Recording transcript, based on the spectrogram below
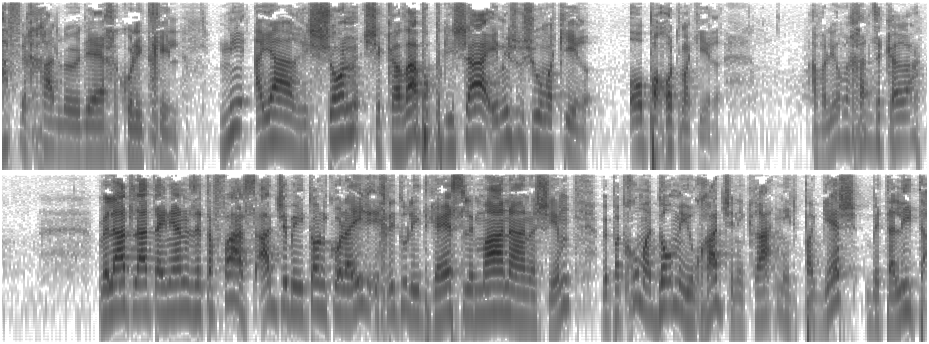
אף אחד לא יודע איך הכל התחיל. מי היה הראשון שקבע פה פגישה עם מישהו שהוא מכיר, או פחות מכיר? אבל יום אחד זה קרה. ולאט לאט העניין הזה תפס, עד שבעיתון כל העיר החליטו להתגייס למען האנשים, ופתחו מדור מיוחד שנקרא נתפגש בטליטה,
